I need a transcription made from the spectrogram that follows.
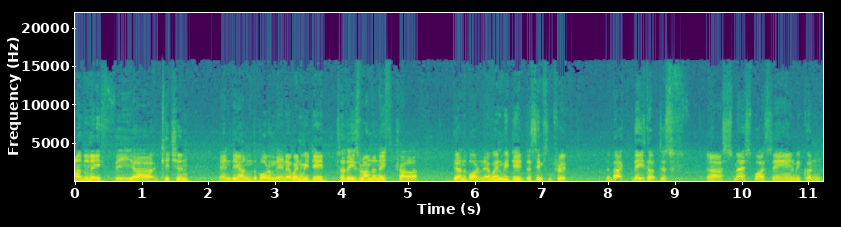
underneath the uh, kitchen and down the bottom there. Now when we did, so these were underneath the trailer down the bottom. Now when we did the Simpson trip, the back, these got just uh, smashed by sand. We couldn't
